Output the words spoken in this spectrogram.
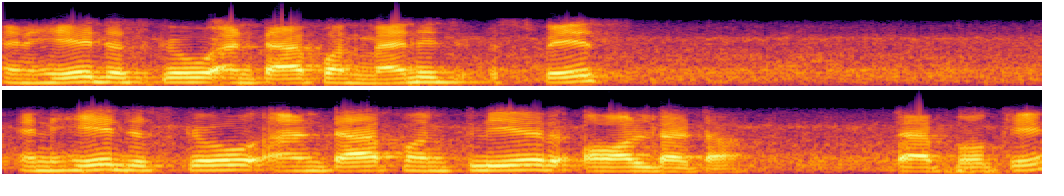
And here just go and tap on manage space. And here just go and tap on clear all data. Tap ok.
